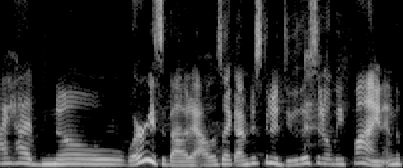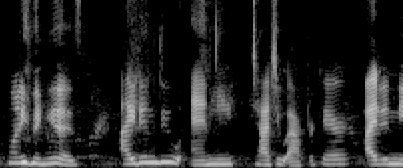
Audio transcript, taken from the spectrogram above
I had no worries about it. I was like, I'm just going to do this and it'll be fine. And the funny thing is, I didn't do any tattoo aftercare. I didn't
